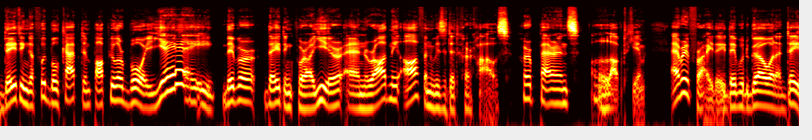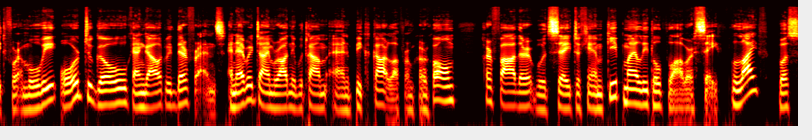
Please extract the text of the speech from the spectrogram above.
dating a football captain, popular boy. Yay! They were dating for a year and Rodney often visited her house. Her parents loved him. Every Friday, they would go on a date for a movie or to go hang out with their friends. And every time Rodney would come and pick Carla from her home, her father would say to him, Keep my little flower safe. Life was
